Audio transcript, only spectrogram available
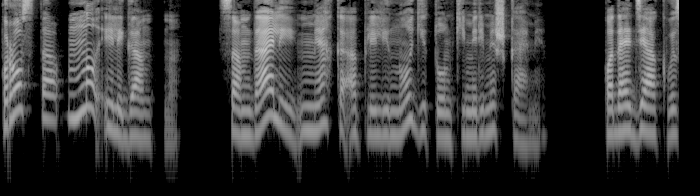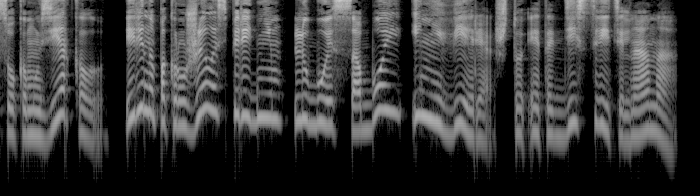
Просто, но элегантно. Сандалии мягко оплели ноги тонкими ремешками. Подойдя к высокому зеркалу, Ирина покружилась перед ним, любуясь собой и не веря, что это действительно она.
